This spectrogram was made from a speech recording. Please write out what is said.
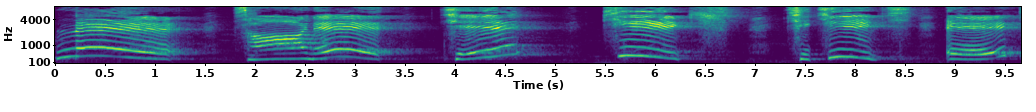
ne tane ke kik kekik ek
